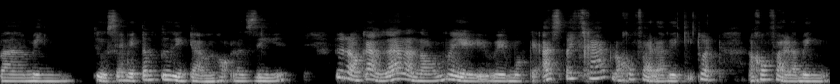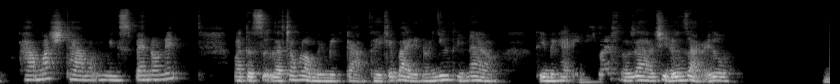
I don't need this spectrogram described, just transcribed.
và mình thử xem cái tâm tư tình cảm của họ là gì ấy. tức nó cảm giác là nó về về một cái aspect khác nó không phải là về kỹ thuật nó không phải là mình how much time mình spend on it. Mà thật sự là trong lòng mình mình cảm thấy cái bài đấy nó như thế nào thì mình hãy express nó ra nó chỉ đơn giản đấy thôi. Ừ,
